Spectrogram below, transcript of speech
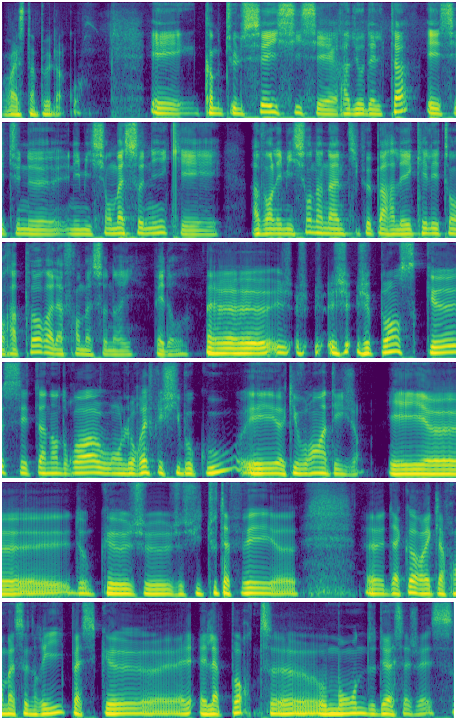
reste un peu là. Quoi. Et comme tu le sais, ici c'est Radio Delta et c'est une, une émission maçonnique. Et avant l'émission, on en a un petit peu parlé. Quel est ton rapport à la franc-maçonnerie, Pedro? Euh, je, je- je pense que c'est un endroit où on le réfléchit beaucoup et qui vous rend intelligent. Et euh, donc, euh, je, je suis tout à fait euh, euh, d'accord avec la franc-maçonnerie parce que euh, elle, apporte euh, au monde de la sagesse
